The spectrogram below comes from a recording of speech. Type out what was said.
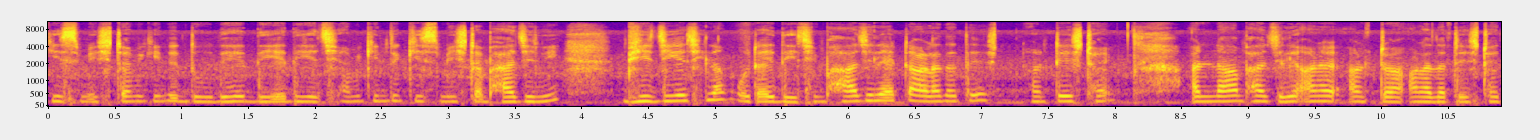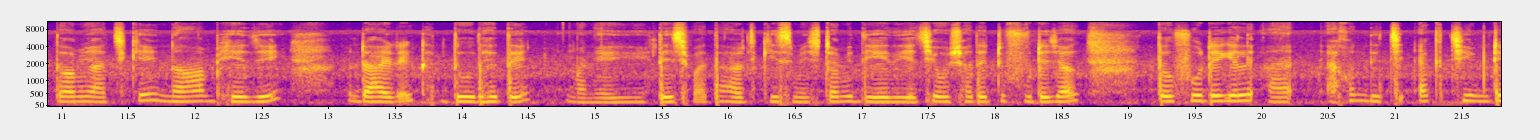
কিশমিশটা আমি কিন্তু দুধে দিয়ে দিয়েছি। আমি কিন্তু কিশমিশটা ভাজিনি, ভিজিয়েছিলাম, ওটাই দিয়েছি। ভাজলে একটা আলাদা টেস্ট টেস্ট হয়, আর না ভাজলে আর একটা আলাদা টেস্ট হয়। তো আমি আজকে না ভেজেই ডাইরেক্ট দুধেতে মানে এই তেজপাতা আর কিশমিশটা আমি দিয়ে দিয়েছি। ওর সাথে একটু ফুটে যাক তো ফুটে গেলে এখন দিচ্ছি এক চিমটে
